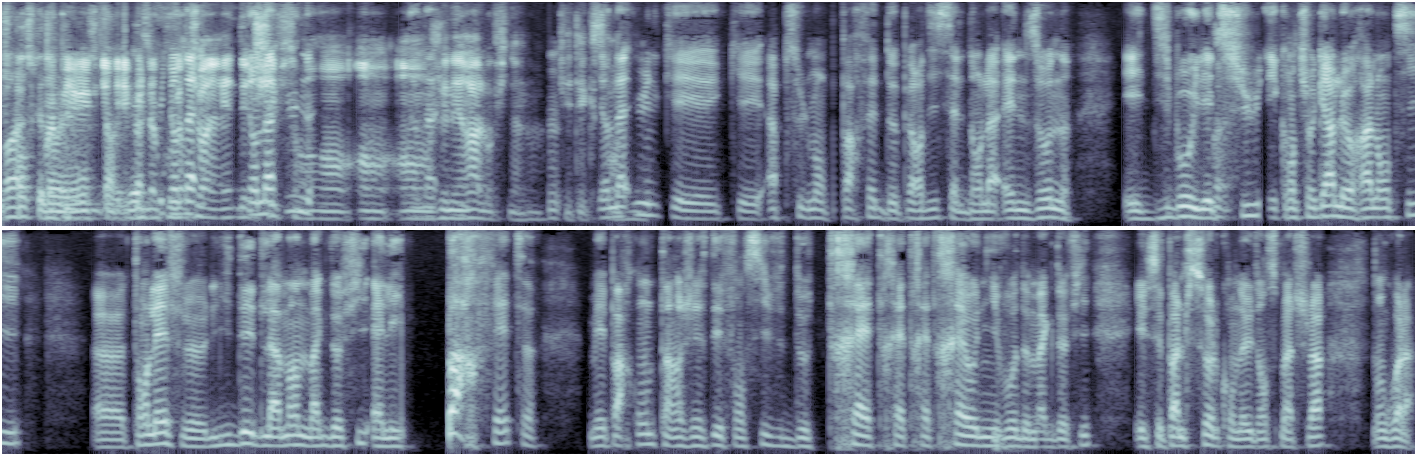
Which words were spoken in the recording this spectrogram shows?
Je pense que dans Ouais, les puis, 11 et puis targets, la Il y en a- une- en, en, il y en en a- général au final, qui est Il y en a une qui est, qui est absolument parfaite de Purdy, celle dans la end zone. Et Dibo, il est Ouais. dessus. Et quand tu regardes le ralenti, euh, t'enlèves l'idée de la main de McDuffie, elle est parfaite. Mais par contre, tu as un geste défensif de très, très, très, très haut niveau de McDuffie. Et c'est pas le seul qu'on a eu dans ce match-là. Donc voilà.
